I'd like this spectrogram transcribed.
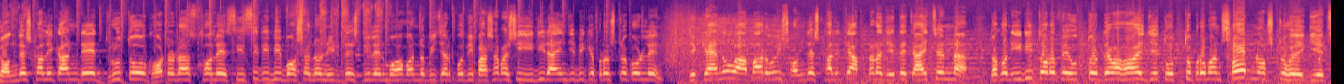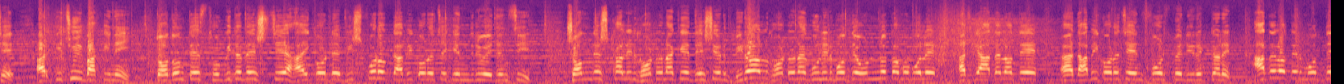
সন্দেশখালী কাণ্ডে দ্রুত ঘটনাস্থলে সিসিটিভি বসানোর নির্দেশ দিলেন মহামান্য বিচারপতি। পাশাপাশি ইডির আইনজীবীকে প্রশ্ন করলেন যে কেন আবার ওই সন্দেশখালীতে আপনারা যেতে চাইছেন না? তখন ইডির তরফে উত্তর দেওয়া হয় যে তথ্য প্রমাণ সব নষ্ট হয়ে গিয়েছে, আর কিছুই বাকি নেই। তদন্তে স্থগিতাদেশ চেয়ে হাইকোর্টে বিস্ফোরক দাবি করেছে কেন্দ্রীয় এজেন্সি। সন্দেশখালীর ঘটনাকে দেশের বিরল ঘটনাগুলির মধ্যে অন্যতম বলে আজকে আদালতে দাবি করেছে এনফোর্সমেন্ট ডিরেক্টরেট আদালতের মধ্যে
